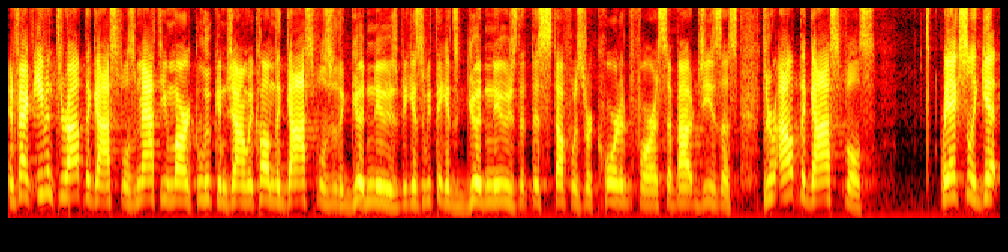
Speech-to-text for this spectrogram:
In fact, even throughout the Gospels, Matthew, Mark, Luke, and John, we call them the Gospels or the good news because we think it's good news that this stuff was recorded for us about Jesus. Throughout the Gospels, we actually get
